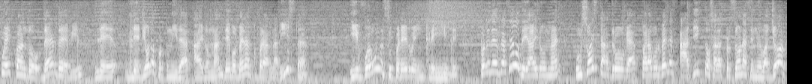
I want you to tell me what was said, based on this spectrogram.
fue cuando Daredevil le, le dio la oportunidad a Iron Man de volver a recuperar la vista. Y fue un superhéroe increíble. Pero el desgraciado de Iron Man usó esta droga para volverles adictos a las personas en Nueva York,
